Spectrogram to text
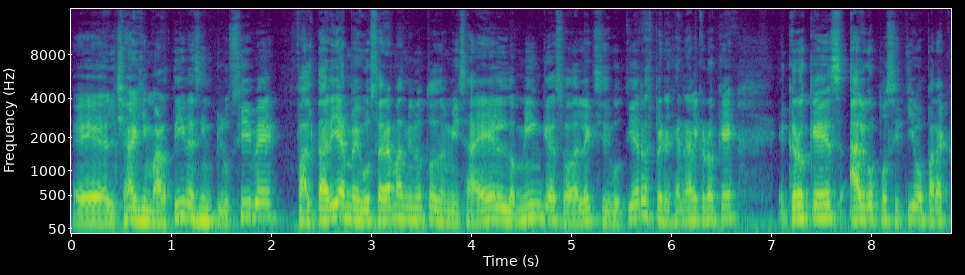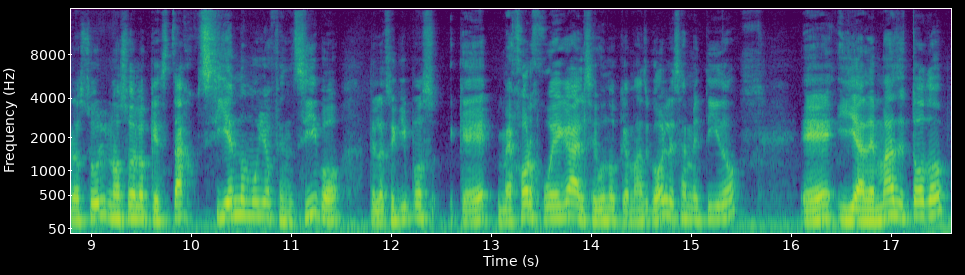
Eh, el Chagui Martínez, inclusive. Faltaría, me gustaría más minutos de Misael Domínguez o de Alexis Gutiérrez, pero en general creo que. Eh, creo que es algo positivo para Cruz Azul, no solo que está siendo muy ofensivo de los equipos que mejor juega, el segundo que más goles ha metido, y además de todo,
